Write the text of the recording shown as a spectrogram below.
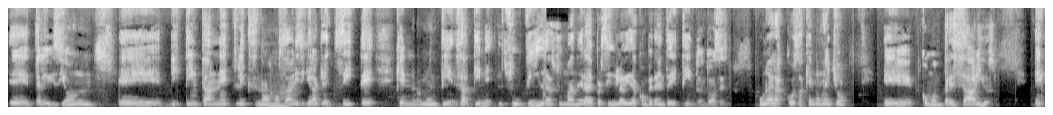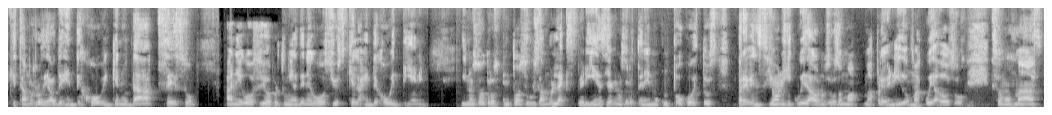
eh, televisión eh, distinta a Netflix, no, no, sabe ni siquiera que existe, que no, entiende, o sea, tiene su vida, su manera de percibir la vida completamente distinto. Entonces, una de las cosas que hemos hecho eh, como empresarios es que estamos rodeados de gente joven, que nos da acceso a negocios y oportunidades de negocios que la gente joven tiene. Y nosotros entonces usamos la experiencia que nosotros tenemos, un poco de estos prevenciones y cuidados. Nosotros somos más, prevenidos, más cuidadosos, somos más,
